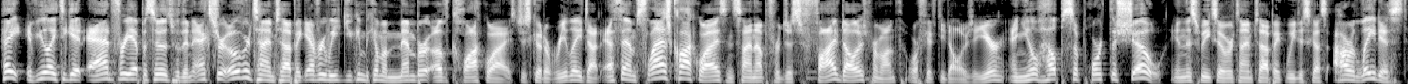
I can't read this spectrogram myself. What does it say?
Hey, if you like to get ad free episodes with an extra overtime topic every week, you can become a member of Clockwise. Just go to relay.fm slash clockwise and sign up for just $5 per month or $50 a year, and you'll help support the show. In this week's overtime topic, we discuss our latest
